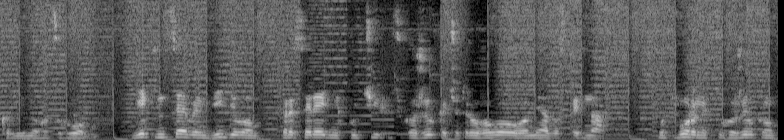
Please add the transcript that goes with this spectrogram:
колінного суглобу. Є кінцевим відділом присередніх пучів сухожилка чотириголового м'яза стегна, утворених сухожилком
